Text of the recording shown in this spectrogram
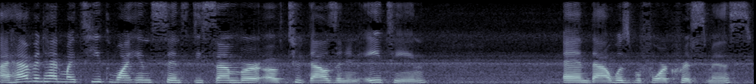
I haven't had my teeth whitened since December of 2018 and that was before Christmas.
